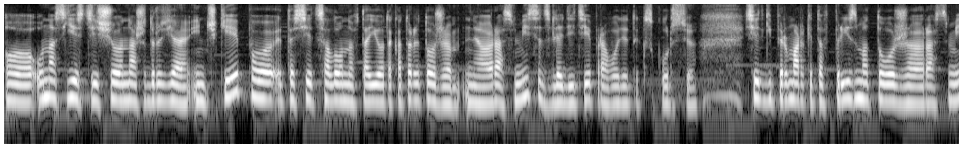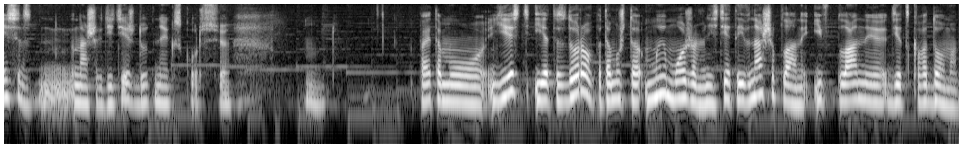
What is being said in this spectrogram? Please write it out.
У нас есть еще наши друзья Inchcape, это сеть салонов Toyota, которые тоже раз в месяц для детей проводят проводит экскурсию. Сеть гипермаркетов «Призма» тоже раз в месяц наших детей ждут на экскурсию. Вот. Поэтому есть, и это здорово, потому что мы можем внести это и в наши планы, и в планы детского дома.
